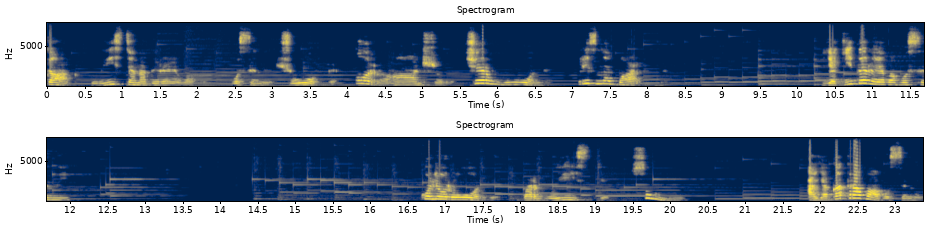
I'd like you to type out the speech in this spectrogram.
Так, листя на деревах восени жовте, оранжеве, червоне, різнобарвне. Які дерева восени? Кольорові, барвисті, сумні. А яка трава восени?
